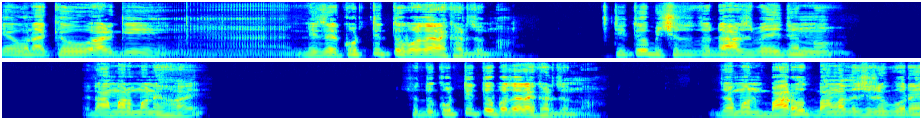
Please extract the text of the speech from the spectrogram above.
কেউ না কেউ আর কি নিজের কর্তৃত্ব বজায় রাখার জন্য। তৃতীয় বিশ্বযুদ্ধটা আসবে এই জন্য, এটা আমার মনে হয়, শুধু কর্তৃত্ব বজায় রাখার জন্য। যেমন ভারত বাংলাদেশের উপরে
